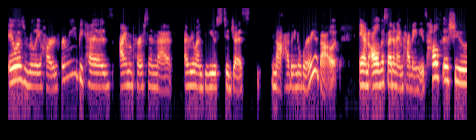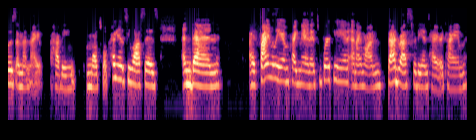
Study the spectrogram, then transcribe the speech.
it was really hard for me because I'm a person that everyone's used to just not having to worry about. And all of a sudden, I'm having these health issues, and then I'm having multiple pregnancy losses. And then I finally am pregnant, it's working, and I'm on bed rest for the entire time.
